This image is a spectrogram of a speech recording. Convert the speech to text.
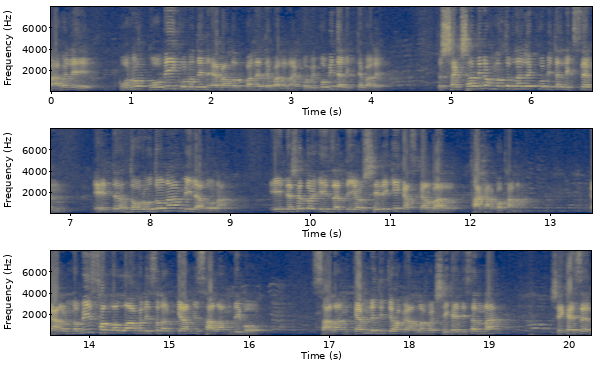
তাহলে কোন কবি কোনোদিন এবাদত বানাইতে পারে না, কবি কবিতা লিখতে পারে। তো শেখ সাদি রহমতুল্লাহ কবিতা লিখছেন, এটা দরুদো না মিলাদো না। এই দেশে তো এই জাতীয় সিরিকি কাজ কারবার থাকার কথা না। কারণ নবী সাল্লাহ আলি সাল্লামকে আমি সালাম দিব। সালাম কেমনে দিতে হবে আল্লাহ শিখাই দিছেন না? শিখাইছেন,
